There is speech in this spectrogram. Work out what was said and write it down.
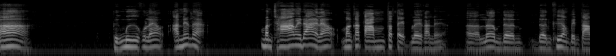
อ่า ถึงมือคุณแล้ว อันนี้แหละ มันช้าไม่ได้แล้ว มันก็ตามสเต็ปเลยคันนี้เออเริ่มเดินเดินเครื่องเป็นตาม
